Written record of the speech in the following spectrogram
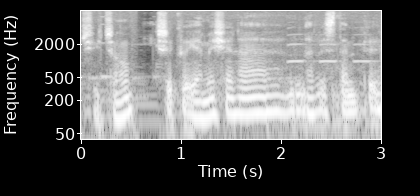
ćwiczą i szykujemy się na, na występy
